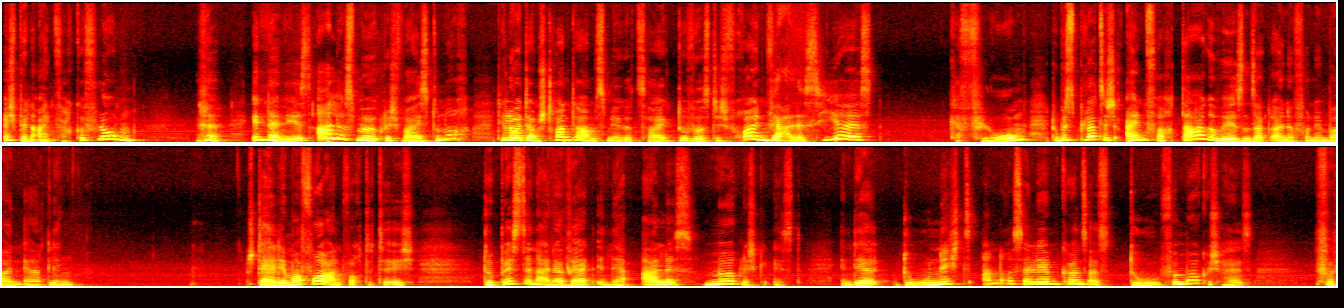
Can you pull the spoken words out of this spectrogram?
Ich bin einfach geflogen. In der Nähe ist alles möglich, weißt du noch? Die Leute am Strand haben es mir gezeigt. Du wirst dich freuen, wer alles hier ist. Geflogen? Du bist plötzlich einfach da gewesen, sagt eine von den beiden Erdlingen. Stell dir mal vor, antwortete ich, du bist in einer Welt, in der alles möglich ist, in der du nichts anderes erleben kannst, als du für möglich hältst.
